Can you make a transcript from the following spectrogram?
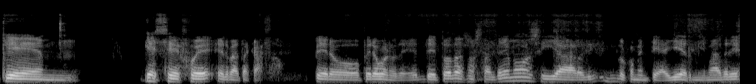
que, que ese fue el batacazo. Pero, pero bueno, de, de, todas nos saldremos y ya lo comenté ayer, mi madre,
